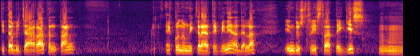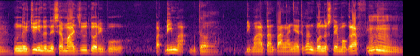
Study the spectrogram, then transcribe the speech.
Kita bicara tentang ekonomi kreatif ini adalah industri strategis menuju Indonesia Maju 2045 Betul. di mana tantangannya itu kan bonus demografi. Mm.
